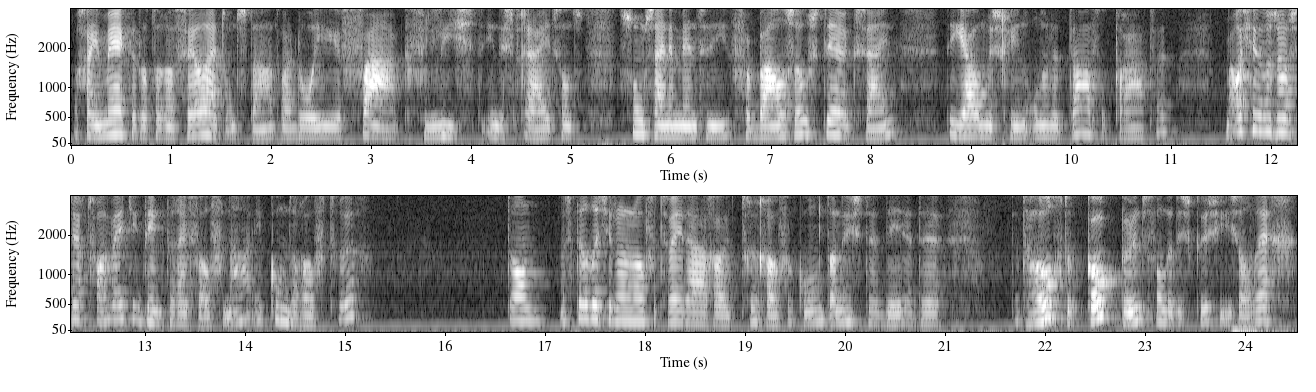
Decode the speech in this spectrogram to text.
dan ga je merken dat er een felheid ontstaat, waardoor je je vaak verliest in de strijd. Want soms zijn er mensen die verbaal zo sterk zijn, die jou misschien onder de tafel praten. Maar als je dan zo zegt van, weet je, ik denk er even over na, ik kom erover terug. Dan, stel dat je er dan over twee dagen terug over komt, dan is de, de, het hoogte kookpunt van de discussie is al weg.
